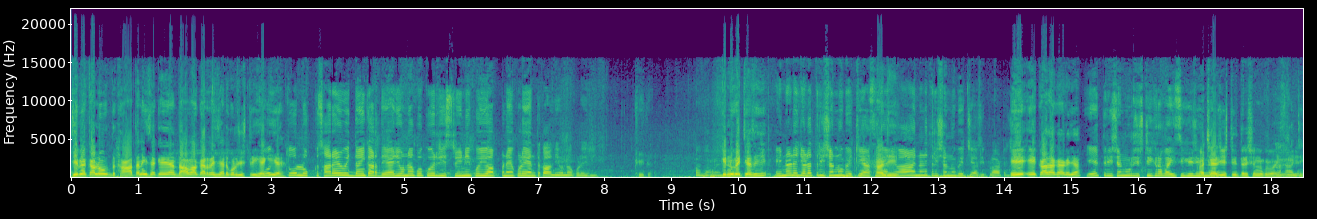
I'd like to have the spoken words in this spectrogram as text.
ਜਿਵੇਂ ਕੱਲ ਉਹ ਦਿਖਾ ਤਾਂ ਨਹੀਂ ਸਕੇ ਜਾਂ ਦਾਵਾ ਕਰ ਰਹੇ ਸੀ ਸਾਡੇ ਕੋਲ ਰਜਿਸਟਰੀ ਹੈਗੀ ਹੈ ਉਹ ਲੋਕ ਸਾਰਿਆਂ ਨੂੰ ਇਦਾਂ ਹੀ ਕਰਦੇ ਆ ਜੀ ਉਹਨਾਂ ਕੋਲ ਕੋਈ ਰਜਿਸਟਰੀ ਨਹੀਂ ਕੋਈ ਆਪਣੇ ਕੋਲੇ ਇੰਤਕਾਲ ਨਹੀਂ ਉਹਨਾਂ ਕੋਲੇ ਜੀ। ਠੀਕ ਹੈ। ਕਿੰਨੂੰ ਵੇਚਿਆ ਸੀ ਜੀ? ਇਹਨਾਂ ਨੇ ਜਿਹੜਾ ਤ੍ਰਿਸ਼ਨ ਨੂੰ ਵੇਚਿਆ ਸੀ ਹਾਂਜੀ। ਆ ਇਹਨਾਂ ਨੇ ਤ੍ਰਿਸ਼ਨ ਨੂੰ ਵੇਚਿਆ ਸੀ ਪਲਾਟ ਜੀ। ਇਹ ਇਹ ਕਾਹਦਾ ਕਾਗਜ਼ ਆ? ਇਹ ਤ੍ਰਿਸ਼ਨ ਨੂੰ ਰਜਿਸਟਰੀ ਕਰਵਾਈ ਸੀਗੀ ਜੀ ਅੱਛਾ ਇਹਨਾਂ ਨੇ। ਰਜਿਸਟਰੀ ਤ੍ਰਿਸ਼ਨ ਨੂੰ ਕਰਵਾਈ ਹਾਂਜੀ।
